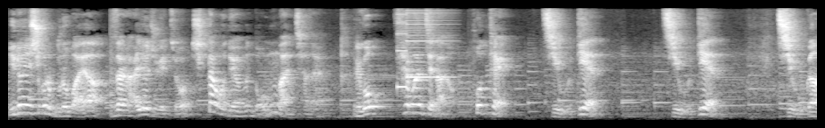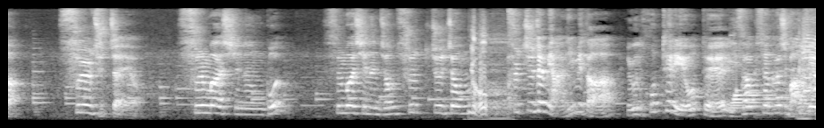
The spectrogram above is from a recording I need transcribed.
이런 식으로 물어봐야 그 사람이 알려주겠죠 식당 어디 하면 너무 많잖아요 그리고 세 번째 단어 호텔 지우디엔 지우디엔 지우가 술 주자예요 술 마시는 곳? 술 마시는 점? 술주점? 술주점이 아닙니다 이건 호텔이에요 호텔 이상하게 생각하지 마세요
